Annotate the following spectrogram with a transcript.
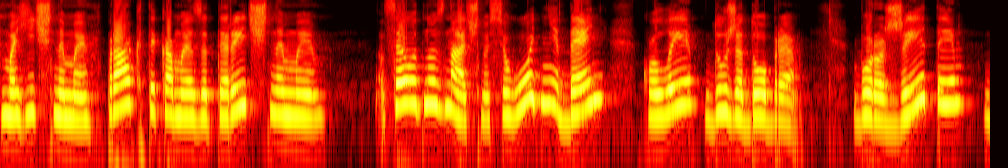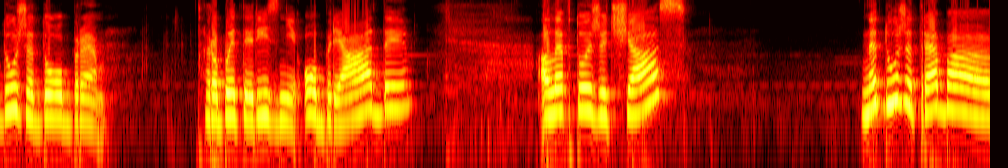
магічними практиками, езотеричними. Це однозначно сьогодні день, коли дуже добре ворожити, дуже добре робити різні обряди, але в той же час не дуже треба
